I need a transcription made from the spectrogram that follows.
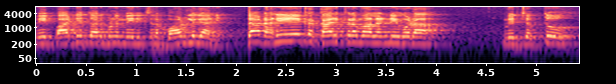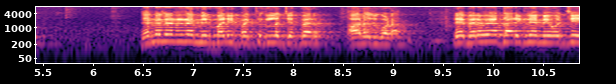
మీ పార్టీ తరపున మీరు ఇచ్చిన బాండ్లు కానీ ఇలాంటి అనేక కార్యక్రమాలన్నీ కూడా మీరు చెప్తూ నిన్న నిన్ననే మీరు మరీ పత్రికల్లో చెప్పారు ఆ రోజు కూడా. రేపు ఇరవై తారీఖునే మేము వచ్చి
